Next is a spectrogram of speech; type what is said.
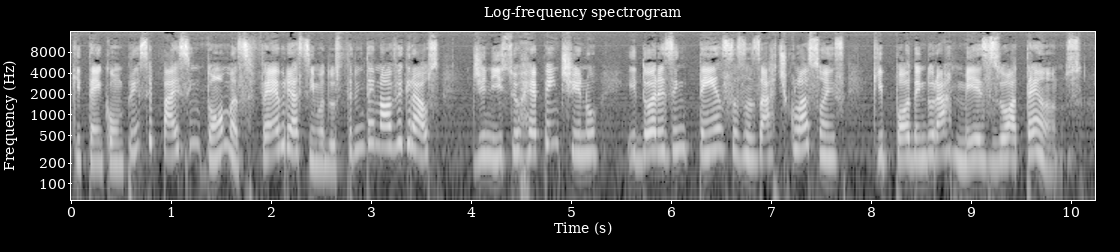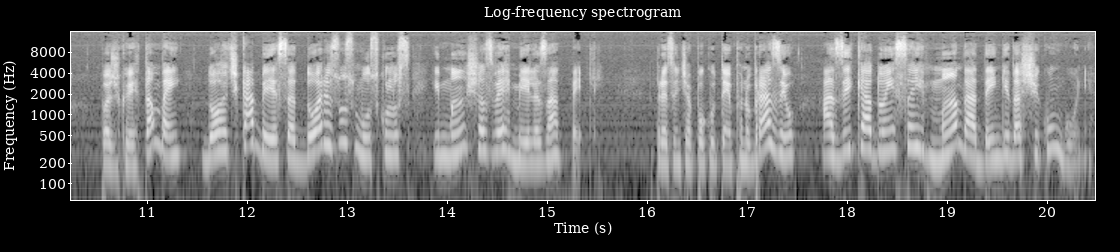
que tem como principais sintomas febre acima dos 39 graus, de início repentino e dores intensas nas articulações, que podem durar meses ou até anos. Pode ocorrer também dor de cabeça, dores nos músculos e manchas vermelhas na pele. Presente há pouco tempo no Brasil, a Zika é a doença irmã da dengue e da chikungunya.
